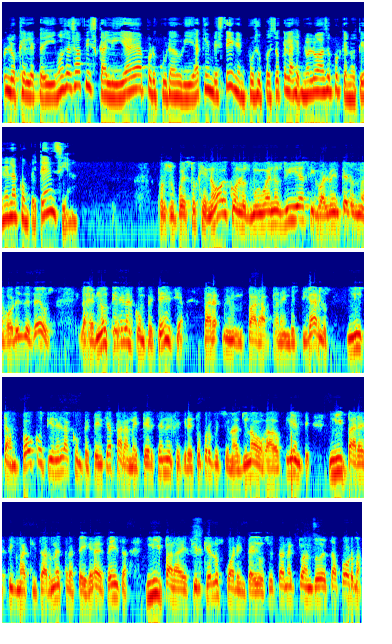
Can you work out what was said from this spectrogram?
lo que le pedimos es a Fiscalía y a Procuraduría que investiguen. Por supuesto que la JEP no lo hace porque no tiene la competencia. Por supuesto que no, y con los muy buenos días, igualmente los mejores deseos. La JEP no tiene la competencia para, para, para investigarlos, ni tampoco tiene la competencia para meterse en el secreto profesional de un abogado cliente, ni para estigmatizar una estrategia de defensa, ni para decir que los 42 están actuando de esa forma,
